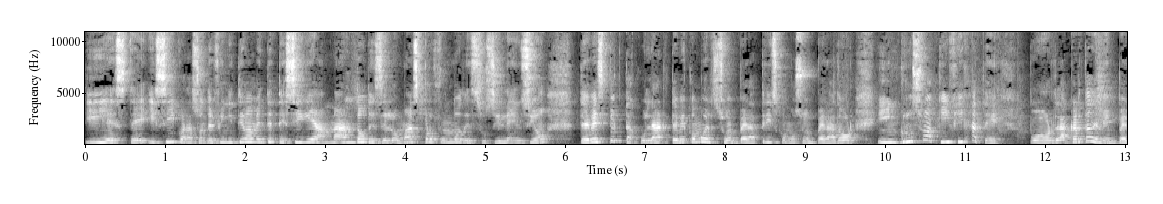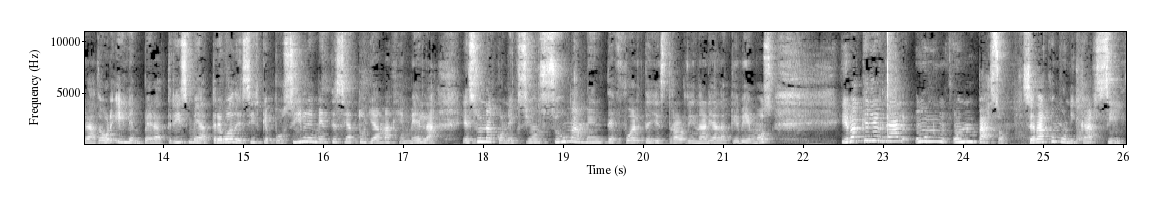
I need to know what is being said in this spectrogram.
Y este y sí, corazón, definitivamente te sigue amando desde lo más profundo de su silencio, te ve espectacular, te ve como el, su emperatriz, como su emperador, incluso aquí, fíjate, por la carta del emperador y la emperatriz me atrevo a decir que posiblemente sea tu llama gemela. Es una conexión sumamente fuerte y extraordinaria la que vemos. Y va a querer dar un, un, paso. ¿Se va a comunicar? Sí.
